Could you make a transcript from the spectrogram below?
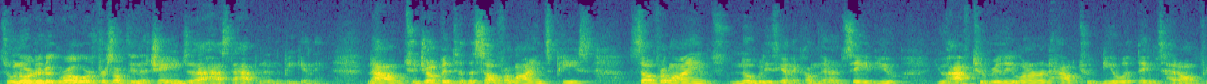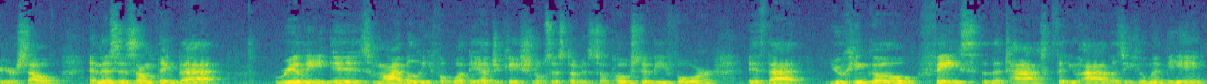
So in order to grow or for something to change, that has to happen in the beginning. Now, to jump into the self-reliance piece, self-reliance, nobody's going to come there and save you. You have to really learn how to deal with things head on for yourself. And this is something that really is my belief of what the educational system is supposed to be for is that you can go face the tasks that you have as a human being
